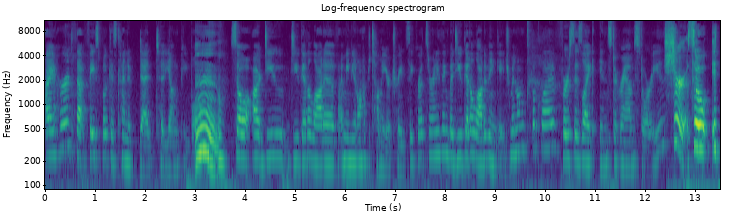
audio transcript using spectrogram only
I heard that Facebook is kind of dead to young people. Mm. So uh, do you do you get a lot of? I mean, you don't have to tell me your trade secrets or anything, but do you get a lot of engagement on Facebook Live versus like Instagram stories? Sure. So it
